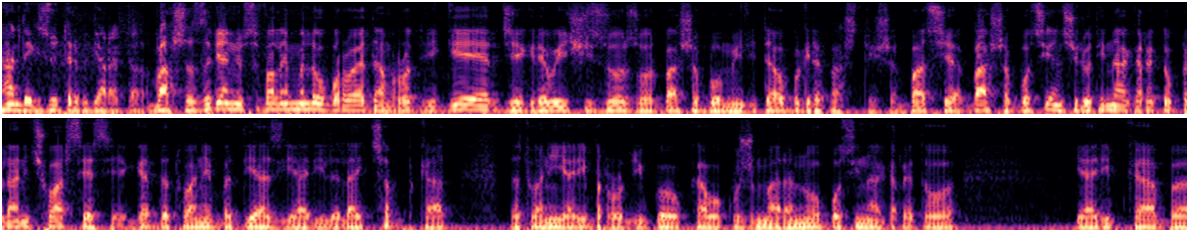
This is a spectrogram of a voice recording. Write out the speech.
هەندێک زووتر بگەڕێتەوە باشە زریان یوسفڵی من لەو بڕۆیەدام ڕۆدیگەر جێگرەوەیکی زۆر زۆر باشە بۆ میلیتا و بگرە باشتریشە باشە باشە بۆچی ئەنجلوتی ناگەڕێتەوە پلانی چوار سێسێ گەر دەتوانێت بە دیاز یاری لە لای چەپ بکات دەتوانانی یاری بە ڕۆدیبگۆ و کاوەکو ژمارەنەوە بۆچی ناگەڕێتەوە یاری بکە بە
